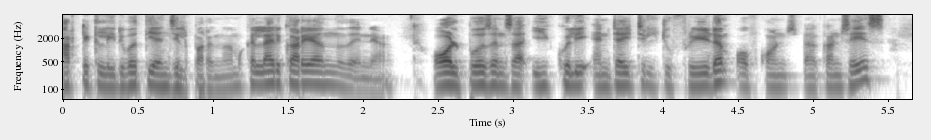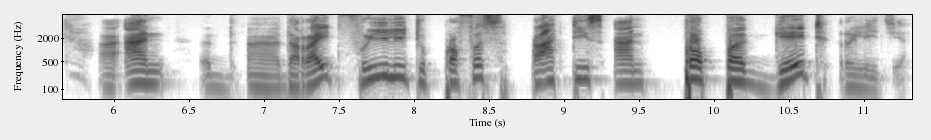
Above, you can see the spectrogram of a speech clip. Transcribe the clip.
ആർട്ടിക്കിൾ ഇരുപത്തിയഞ്ചിൽ പറയുന്നത് നമുക്ക് എല്ലാവർക്കും അറിയാവുന്നത് തന്നെയാണ്. All persons are equally entitled to freedom of conscience and the right freely to profess practise and propagate religion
